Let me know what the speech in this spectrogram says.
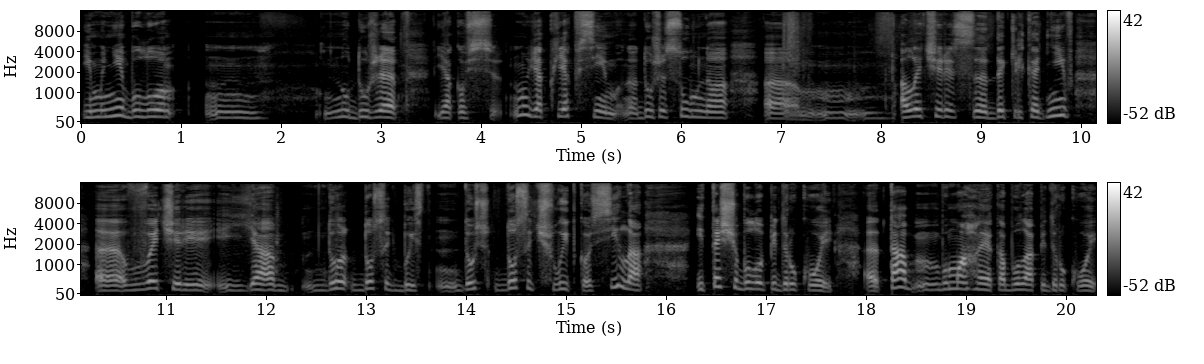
І мені було ну, дуже якось, ну, як, як всім, дуже сумно. е, Але через декілька днів е, ввечері я до, досить, досить швидко сіла. І те, що було під рукою, е, та бумага, яка була під рукою,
